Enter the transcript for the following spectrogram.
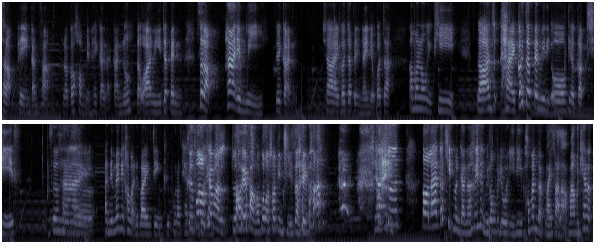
สลับเพลงกันฟัง แล้วก็คอมเมนต์ให้กันและกันเนาะแต่ว่าอันนี้จะเป็นสลับ 5 MV ด้วยกัน ใช่ก็จะเป็นยังไง เดี๋ยวก็จะเอามาลงอีกที แล้วอันสุดท้ายก็จะเป็นวิดีโอเกี่ยวกับชีสซึ่งใช่เอ่ออันนี้ไม่มีคำอธิบายจริงๆ คือพวกเราแค่คือพวกเราแค่มาเล่าให้ฟังว่าพวกเราชอบกินชีสอะไรบ้างใช่ก็คือตอนแรกก็คิดเหมือนกันนะเฮ้ยหรือมีลงวิดีโอนี้ดี เพราะมันแบบไร้สาระมากมันแค่แบบ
